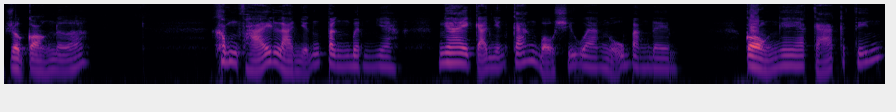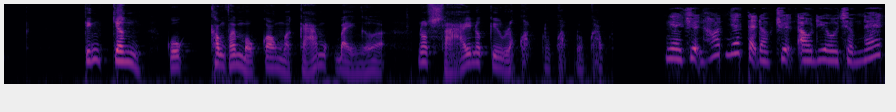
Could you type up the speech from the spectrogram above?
Rồi còn nữa, không phải là những tân binh nha, ngay cả những cán bộ sĩ quan ngủ ban đêm, còn nghe cả cái tiếng, tiếng chân của Không phải một con mà cả một bầy ngựa. Nó sải, nó kêu lọc cọc, lọc cọc, lọc cọc. Nghe chuyện hot nhất tại đọc truyện audio.net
